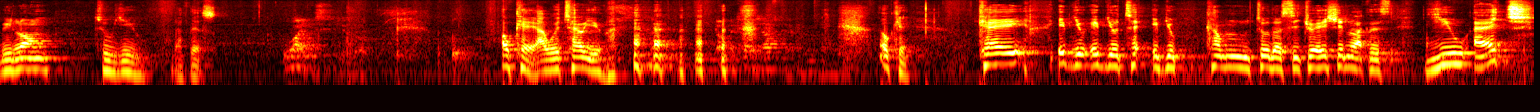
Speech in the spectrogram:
belong to u like this. Why is it okay i will tell you. No, it doesn't have to. Okay. K, if you if you if you come to the situation like this, UH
